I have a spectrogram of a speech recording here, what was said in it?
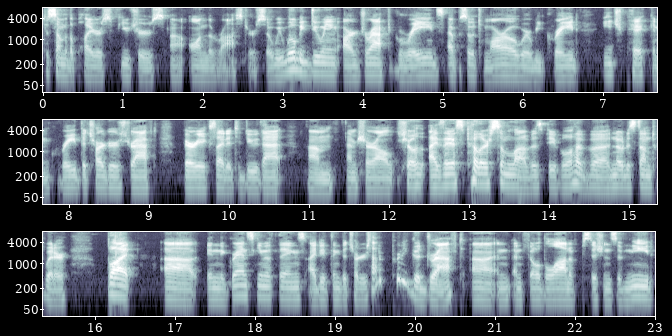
to some of the players' futures uh, on the roster. So, we will be doing our draft grades episode tomorrow where we grade each pick and grade the Chargers draft. Very excited to do that. Um, I'm sure I'll show Isaiah Spiller some love as people have uh, noticed on Twitter. But uh, in the grand scheme of things, I did think the Chargers had a pretty good draft uh, and, and, filled a lot of positions of need.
